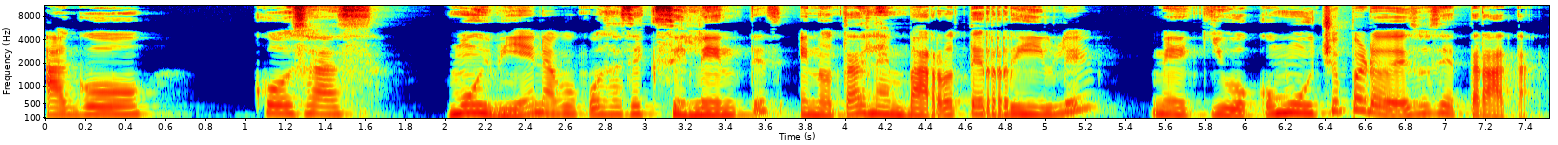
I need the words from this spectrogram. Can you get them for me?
hago cosas muy bien, hago cosas excelentes, en otras la embarro terrible, me equivoco mucho, pero de eso se trata,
